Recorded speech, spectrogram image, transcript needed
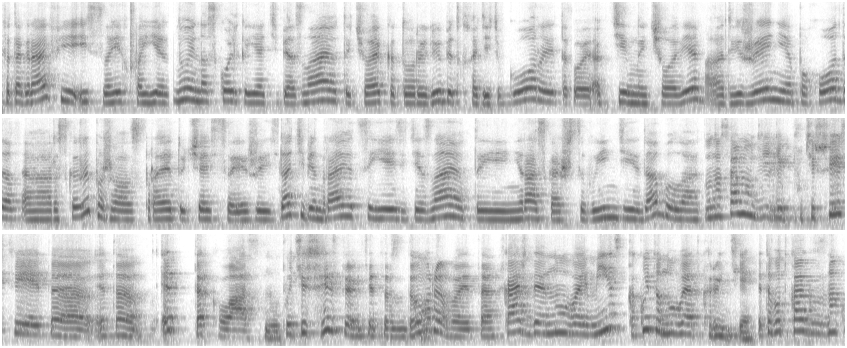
фотографии из своих поездок. Ну и насколько я тебя знаю, ты человек, который любит ходить в горы, такой активный человек, а, движение, походов. А, расскажи, пожалуйста, про эту часть своей жизни. Да, тебе нравится ездить, я знаю, ты не раз, кажется, в Индии, да, была? Ну, на самом деле, путешествие это, это, это классно. Путешествовать это здорово, это каждое новое место, какое-то новое открытие. Это вот как знакомство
